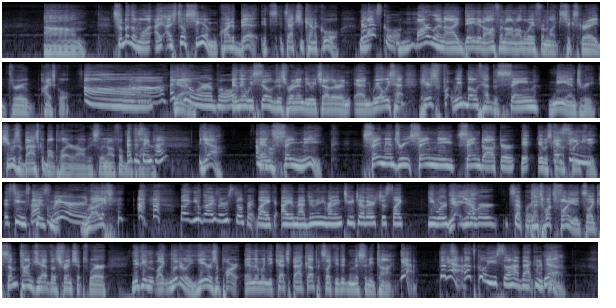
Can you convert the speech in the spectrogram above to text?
Um, some of them, want- I, I still see them quite a bit. It's it's actually kind of cool. That is cool. Marla and I dated off and on all the way from like sixth grade through high school. Aw, Yeah. adorable. And then we still just run into each other, and, and we always had. Here's we both had the same knee injury. She was a basketball player, obviously, not a football. Player. At the same time? Yeah, and oh. same knee, same injury, same knee, same doctor. It, it was kind it of seems freaky, it seems That's kismet. weird. right? But you guys are still friends. Like I imagine when you run into each other, it's just like you were Yeah, you know, never separate. That's what's funny. It's like sometimes you have those friendships where you can like literally years apart, and then when you catch back up, it's like you didn't miss any time. yeah, that's Yeah. that's cool. You still have that kind of Yeah.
